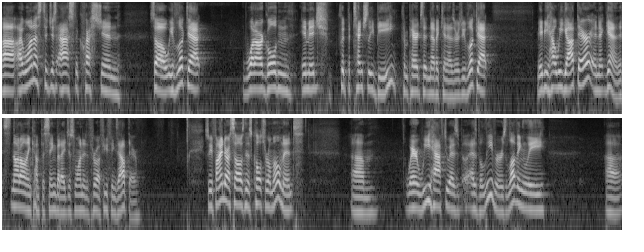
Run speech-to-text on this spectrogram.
uh, I want us to just ask the question so, we've looked at what our golden image could potentially be compared to Nebuchadnezzar's. We've looked at maybe how we got there. And again, it's not all encompassing, but I just wanted to throw a few things out there. So we find ourselves in this cultural moment um, where we have to, as, as believers, lovingly uh,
